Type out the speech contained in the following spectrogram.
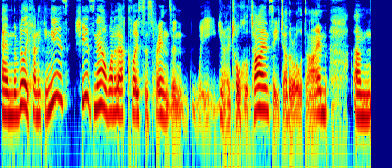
And the really funny thing is, she is now one of our closest friends, and we, you know, talk all the time, see each other all the time, um,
